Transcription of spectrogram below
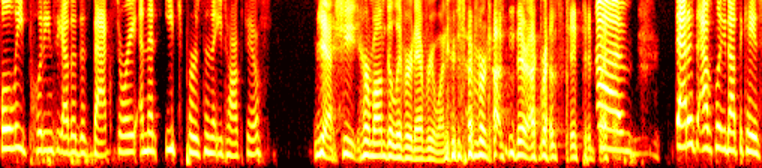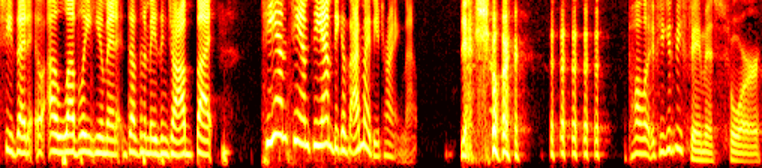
fully putting together this backstory and then each person that you talk to. yeah she her mom delivered everyone who's ever gotten their eyebrows tinted. Um that is absolutely not the case. She's a, a lovely human, does an amazing job, but TM TM TM because I might be trying that. Yeah, sure. Paula, if you could be famous for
